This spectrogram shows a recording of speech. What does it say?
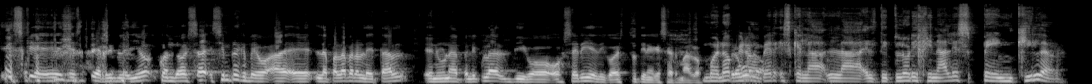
es que es terrible. Yo cuando siempre que veo la palabra letal en una película digo o serie digo esto tiene que ser malo. Bueno, pero, a ver, es que el título original es Painkiller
